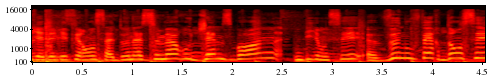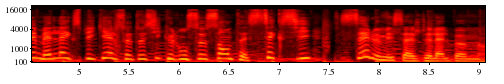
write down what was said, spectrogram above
Il y a des références à Donna Summer ou James Bond. Beyoncé euh, veut nous faire danser, mais elle l'a expliqué, elle souhaite aussi que l'on se sente sexy. C'est le message de l'album.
